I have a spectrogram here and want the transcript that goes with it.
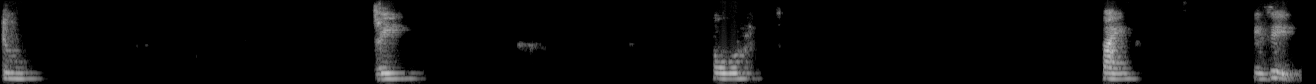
two, three, four, five, is it?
